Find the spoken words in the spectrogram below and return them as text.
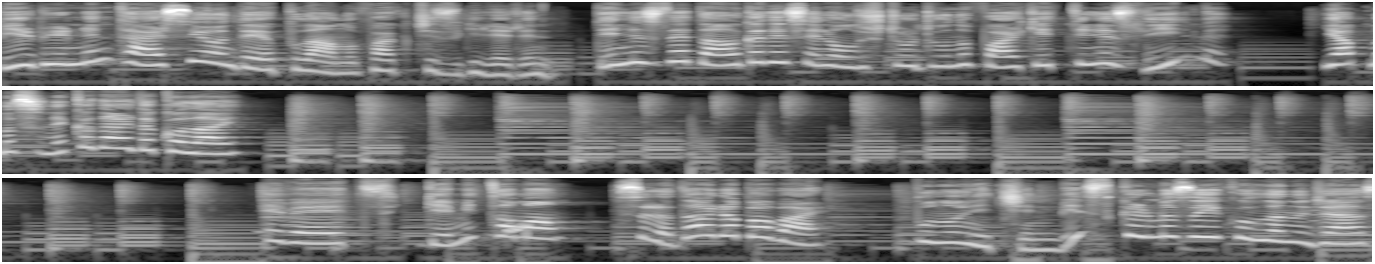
Birbirinin tersi yönde yapılan ufak çizgilerin denizde dalga deseni oluşturduğunu fark ettiniz değil mi? Yapması ne kadar da kolay. Evet, gemi tamam. Sırada araba var. Bunun için biz kırmızıyı kullanacağız.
